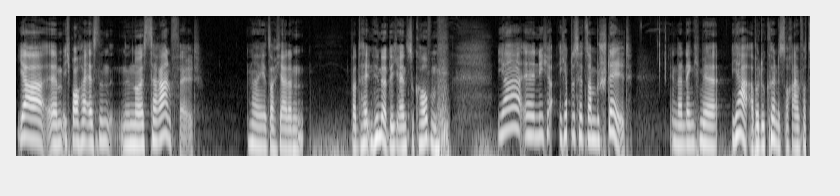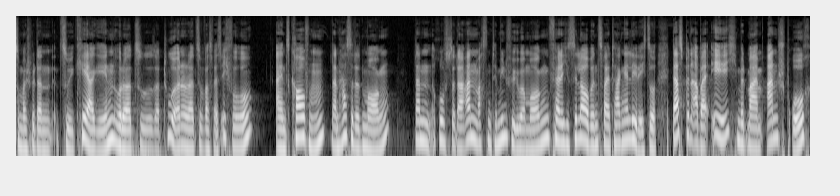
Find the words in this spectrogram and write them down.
Ja, ähm, ich brauche ja erst ein, ein neues Terranfeld. Na, jetzt sag ich, ja, dann, was hindert dich, eins zu kaufen? Ja, äh, nicht, ich habe das jetzt dann bestellt. Und dann denke ich mir, ja, aber du könntest auch einfach zum Beispiel dann zu Ikea gehen oder zu Saturn oder zu was weiß ich wo, eins kaufen, dann hast du das morgen, dann rufst du da an, machst einen Termin für übermorgen, fertig ist die Laube, in zwei Tagen erledigt. So, das bin aber ich mit meinem Anspruch,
